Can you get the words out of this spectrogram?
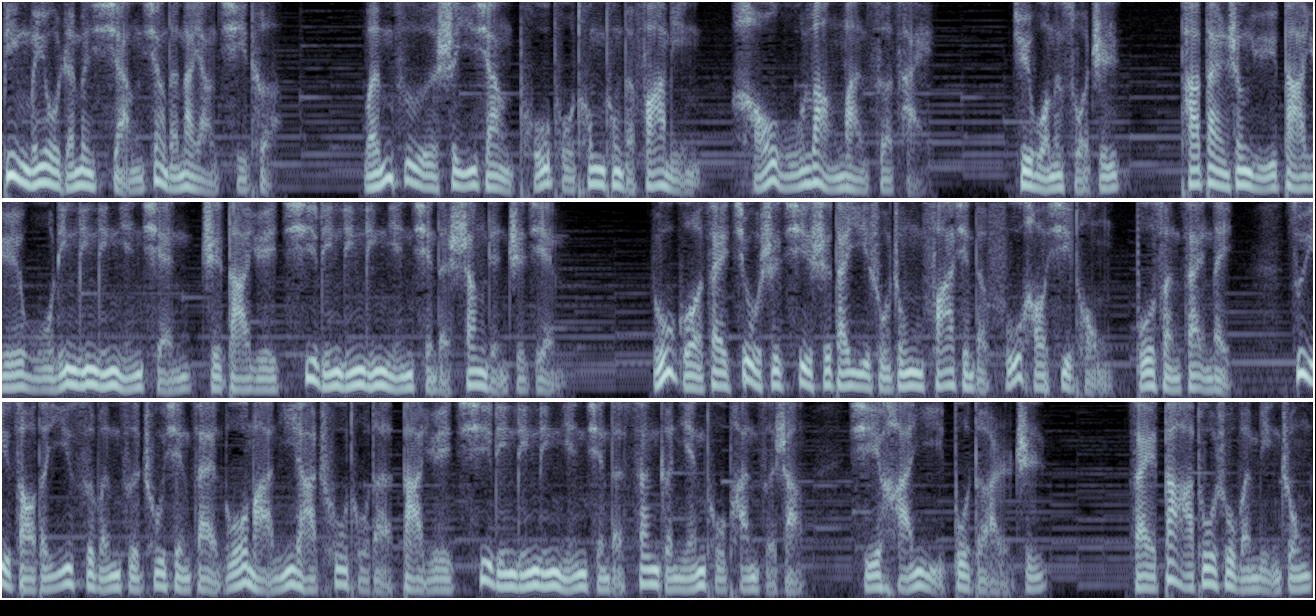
并没有人们想象的那样奇特。文字是一项普普通通的发明。毫无浪漫色彩。据我们所知，它诞生于大约五零零零年前至大约七零零零年前的商人之间。如果在旧石器时代艺术中发现的符号系统不算在内，最早的疑似文字出现在罗马尼亚出土的大约七零零零年前的三个粘土盘子上，其含义不得而知。在大多数文明中，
